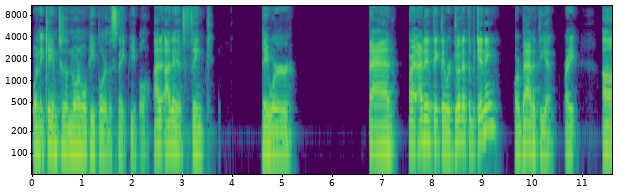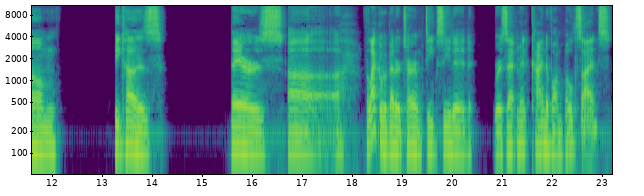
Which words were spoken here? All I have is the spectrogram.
when it came to the normal people or the snake people. I I didn't think they were bad or I didn't think they were good at the beginning or bad at the end, right? Um because there's uh for lack of a better term, deep-seated resentment kind of on both sides.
